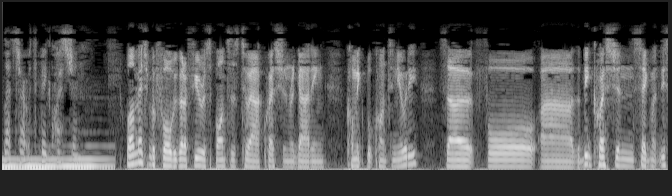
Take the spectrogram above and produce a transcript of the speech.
Let's start with the big question. Well, I mentioned before we've got a few responses to our question regarding comic book continuity. So for uh, the big question segment this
